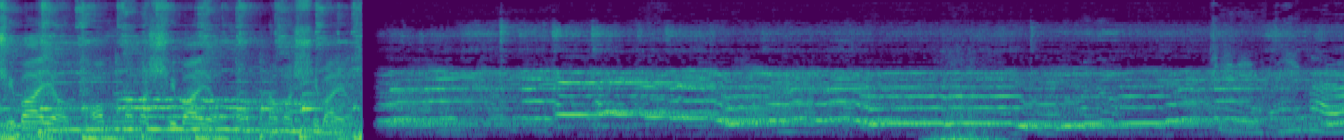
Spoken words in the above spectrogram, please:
শিবায় ওম নম শিবায় ওম নম শিবায়। ভালো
